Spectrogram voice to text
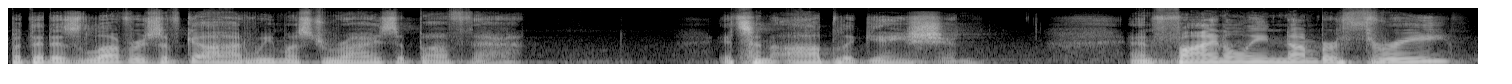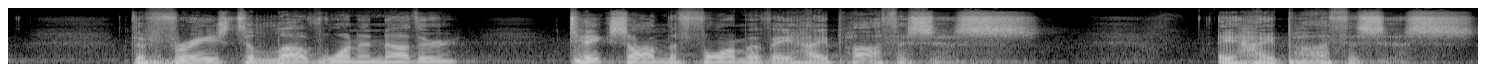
But that as lovers of God, we must rise above that. It's an obligation. And finally, number three, the phrase to love one another takes on the form of a hypothesis. A hypothesis.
